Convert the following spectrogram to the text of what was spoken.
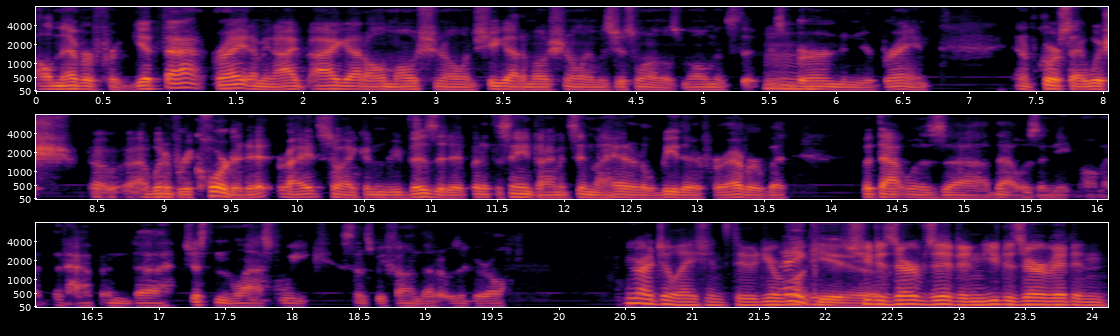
I'll never forget that. Right? I mean, I I got all emotional and she got emotional. And it was just one of those moments that is Mhm. burned in your brain. And of course, I wish uh, I would have recorded it, right, so I can revisit it. But at the same time, it's in my head; it'll be there forever. But but that was uh, that was a neat moment that happened uh, just in the last week since we found out it was a girl. Congratulations, dude. You're Thank you. She deserves it, and you deserve it. And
